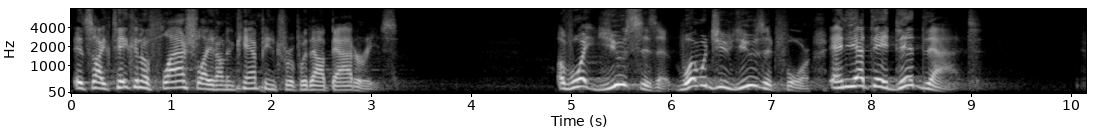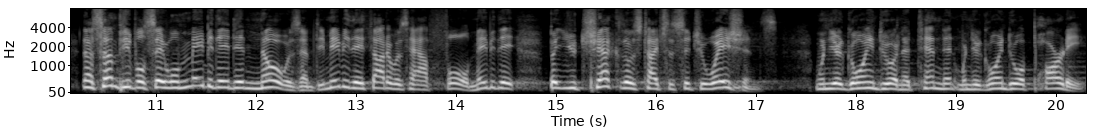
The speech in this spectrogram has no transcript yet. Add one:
It's like taking a flashlight on a camping trip without batteries. Of what use is it? What would you use it for? And yet they did that. Now, some people say, well, maybe they didn't know it was empty. Maybe they thought it was half full. Maybe they, but you check those types of situations when you're going to an attendant, when you're going to a party,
